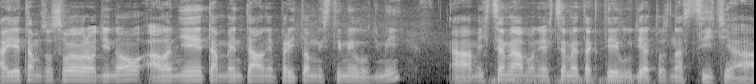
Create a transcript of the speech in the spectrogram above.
a je tam so svojou rodinou, ale nie je tam mentálne prítomný s tými ľuďmi. A my chceme alebo nechceme, tak tí ľudia to z nás cítia. A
